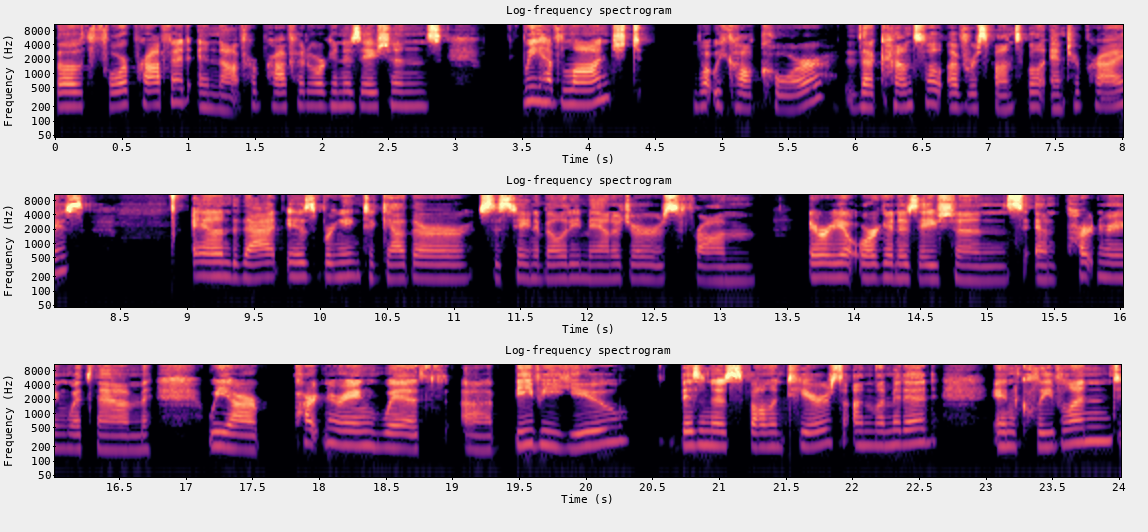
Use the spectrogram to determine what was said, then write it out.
both for profit and not for profit organizations. We have launched what we call CORE, the Council of Responsible Enterprise, and that is bringing together sustainability managers from area organizations and partnering with them. We are partnering with uh, BVU, Business Volunteers Unlimited, in Cleveland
